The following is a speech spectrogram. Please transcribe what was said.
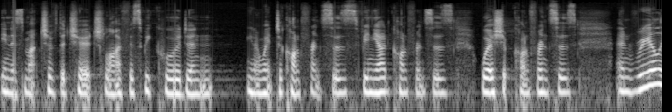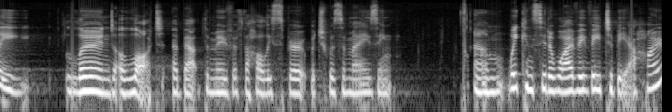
in as much of the church life as we could, and you know, went to conferences, vineyard conferences, worship conferences, and really learned a lot about the move of the Holy Spirit, which was amazing. Um, we consider YVV to be our home,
